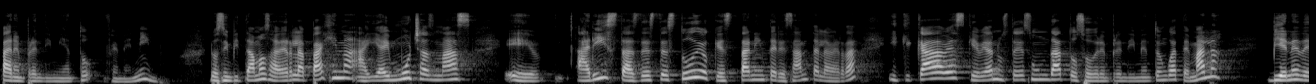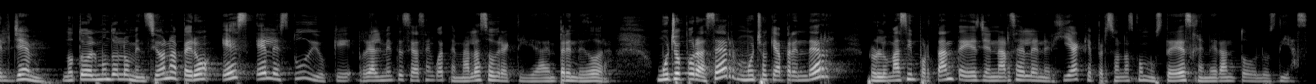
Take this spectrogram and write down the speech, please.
para emprendimiento femenino. Los invitamos a ver la página, ahí hay muchas más eh, aristas de este estudio que es tan interesante, la verdad, y que cada vez que vean ustedes un dato sobre emprendimiento en Guatemala, viene del GEM. No todo el mundo lo menciona, pero es el estudio que realmente se hace en Guatemala sobre actividad emprendedora. Mucho por hacer, mucho que aprender, pero lo más importante es llenarse de la energía que personas como ustedes generan todos los días.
